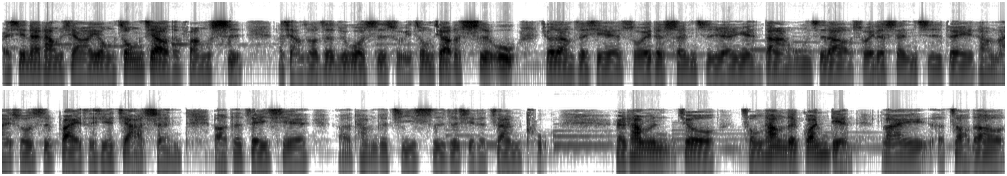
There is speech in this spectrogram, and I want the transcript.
而现在他们想要用宗教的方式，想说这如果是属于宗教的事物，就让这些所谓的神职人员，当然我们知道所谓的神职对他们来说是拜这些假神啊的这一些呃他们的祭司这些的占卜，而他们就从他们的观点来找到。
